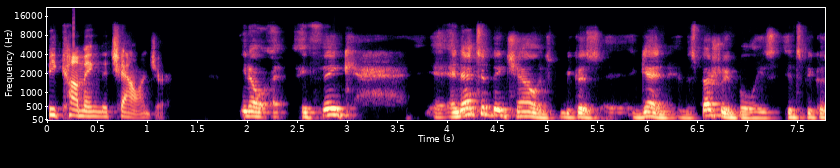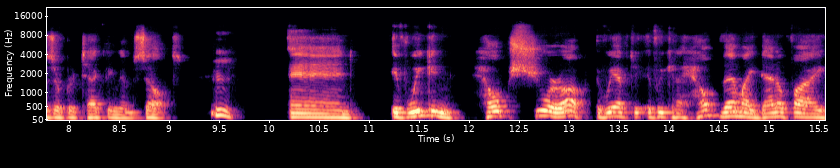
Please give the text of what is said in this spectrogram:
becoming the challenger? You know, I, I think, and that's a big challenge because, again, especially bullies, it's because they're protecting themselves. Mm. And if we can help shore up, if we have to, if we can help them identify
